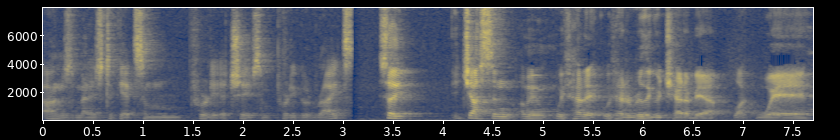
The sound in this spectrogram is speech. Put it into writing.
owners have managed to get some pretty achieve some pretty good rates. So, Justin, I mean, we've had a we've had a really good chat about like where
